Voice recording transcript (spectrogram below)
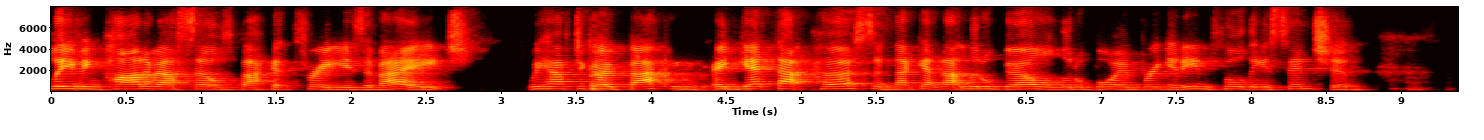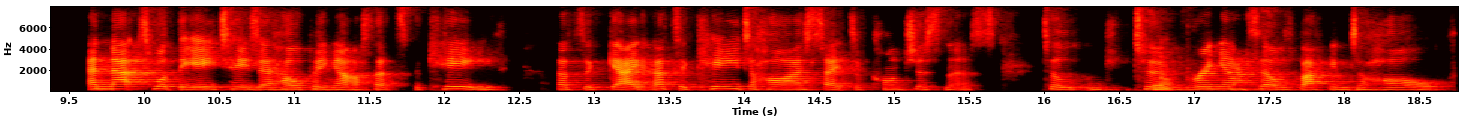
leaving part of ourselves back at three years of age. We have to go back and, and get that person that get that little girl or little boy and bring it in for the ascension. And that's what the ets are helping us. That's the key. That's a gate. That's a key to higher states of consciousness to to bring ourselves back into whole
